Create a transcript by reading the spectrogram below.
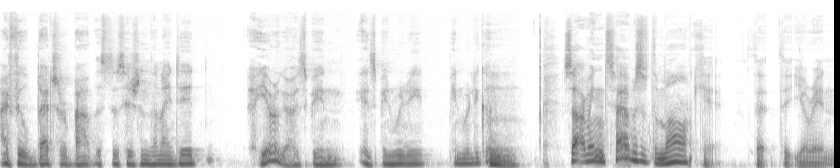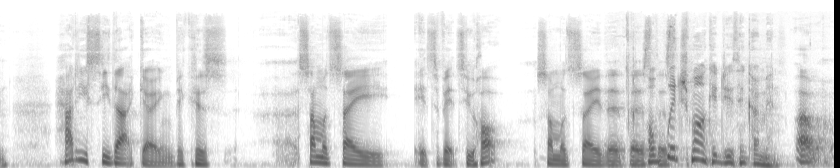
I feel better about this decision than I did a year ago. It's been, it's been really, been really good. Mm. So, I mean, in terms of the market that, that you're in, how do you see that going? Because uh, some would say it's a bit too hot. Some would say that there's, well, there's which market do you think I'm in? Uh,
